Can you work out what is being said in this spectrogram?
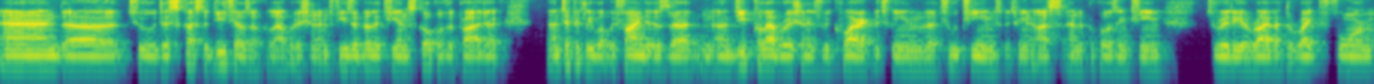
and uh, to discuss the details of collaboration and feasibility and scope of the project. And typically what we find is that uh, deep collaboration is required between the two teams, between us and the proposing team to really arrive at the right form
